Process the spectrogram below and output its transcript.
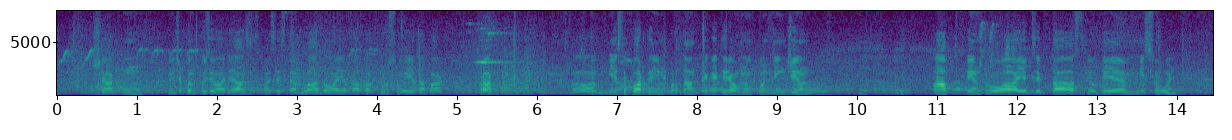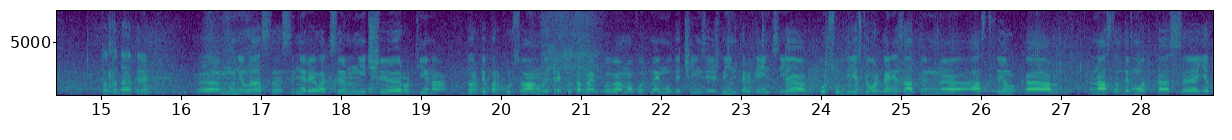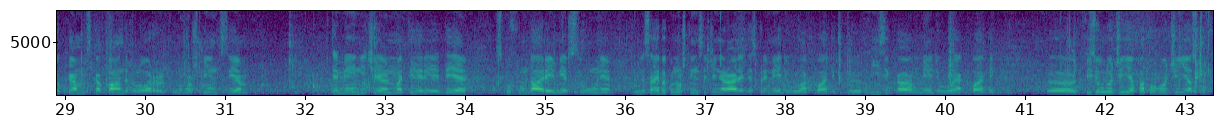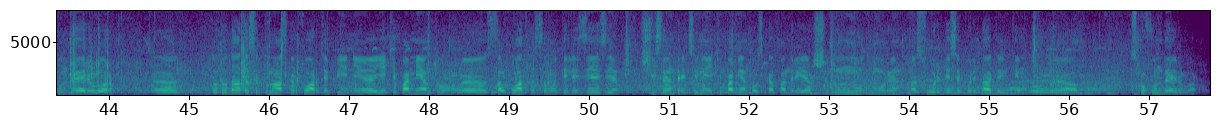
și acum, începând cu ziua de azi, asistăm la a doua etapă a cursului, etapa practică. Este foarte important pregătirea unui contingent apt pentru a executa astfel de misiuni. Totodată nu ne lasă să ne relaxăm nici rutina. Doar pe parcursul anului trecut am, mai, am avut mai mult de 50 de intervenții. Cursul este organizat în astfel ca în astfel de mod ca să educăm scafandrilor cunoștințe temenice în materie de scufundare, imersiune, să aibă cunoștințe generale despre mediul acvatic, fizica mediului acvatic, fiziologia, patologia scufundărilor, totodată să cunoască foarte bine echipamentul, să-l poată să-l utilizeze și să întrețină echipamentul scafandrier și nu în ultimul rând măsuri de securitate în timpul scufundărilor.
